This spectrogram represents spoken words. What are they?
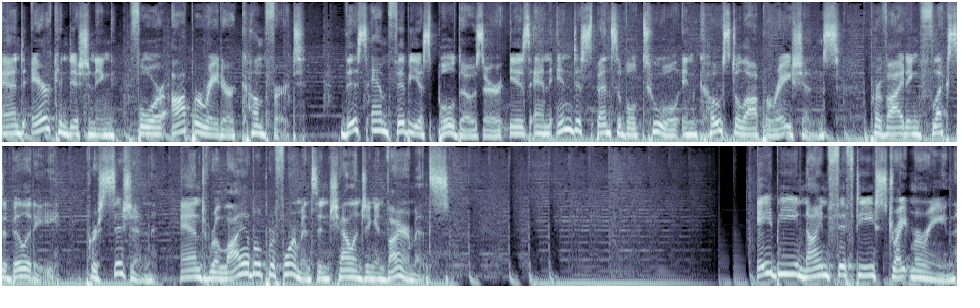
and air conditioning for operator comfort. This amphibious bulldozer is an indispensable tool in coastal operations, providing flexibility, precision, and reliable performance in challenging environments. AB-950 Streit Marine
